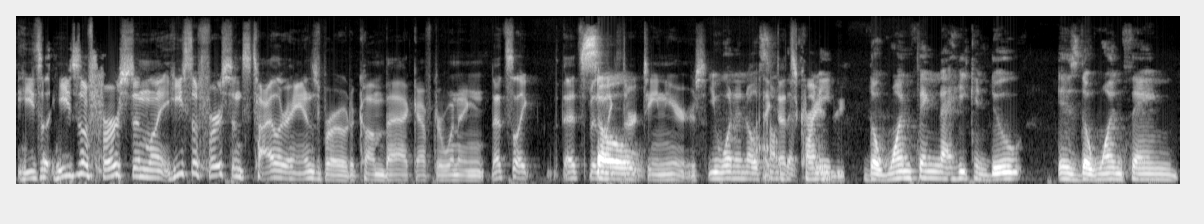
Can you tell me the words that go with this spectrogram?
He's he's the first in like he's the first since Tyler Hansbrough to come back after winning. That's like that's been So, like 13 years. You want to know think something that's funny? crazy. The one thing that he can do is the one thing.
